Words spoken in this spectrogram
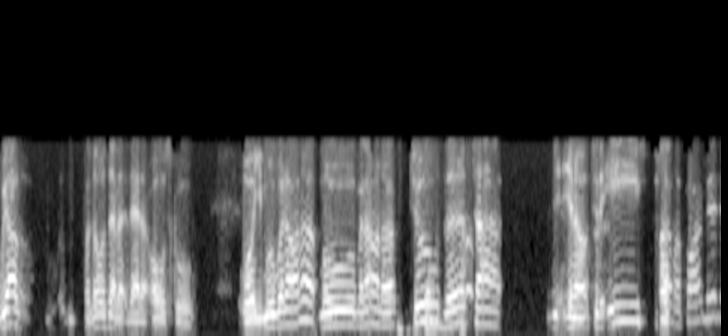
we all for those that are that are old school. Well, you move it on up, moving on up to the top, you know, to the east, some apartment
